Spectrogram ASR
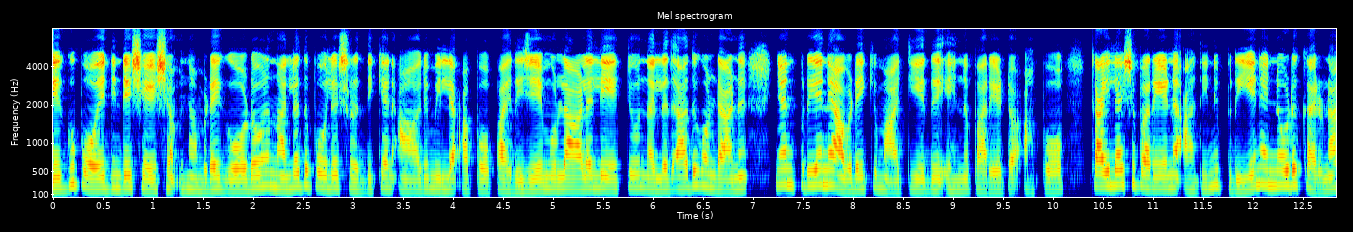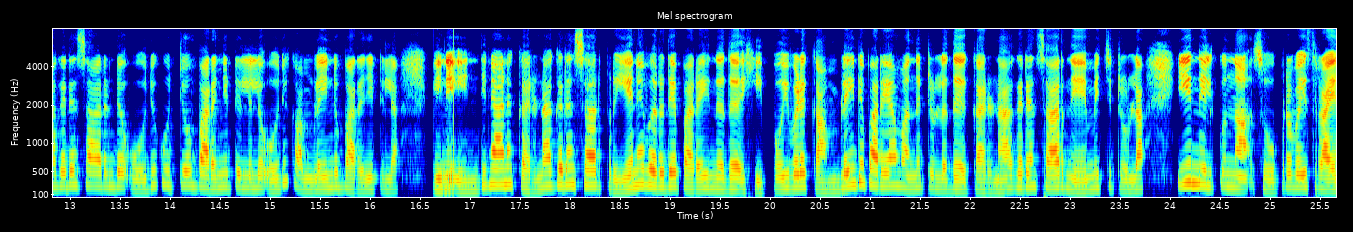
രഘു പോയതിന്റെ അതിന്റെ ശേഷം നമ്മുടെ ഗോഡൗൺ നല്ലതുപോലെ ശ്രദ്ധിക്കാൻ ആരുമില്ല. അപ്പോൾ പരിചയമുള്ള ആളല്ലേ ഏറ്റവും നല്ലത്? അതുകൊണ്ടാണ് ഞാൻ പ്രിയനെ അവിടേക്ക് മാറ്റിയത് എന്ന് പറയട്ടോ. അപ്പോൾ കൈലാഷ് പറയണ അതിന് പ്രിയൻ എന്നോട് കരുണാകരൻ സാറിന്റെ ഒരു കുറ്റവും പറഞ്ഞിട്ടില്ലല്ലോ ഒരു കംപ്ലൈന്റും പറഞ്ഞിട്ടില്ല. പിന്നെ എന്തിനാണ് കരുണാകരൻ സാർ പ്രിയനെ വെറുതെ പറയുന്നത്? ഇപ്പോൾ ഇവിടെ കംപ്ലൈന്റ് പറയാൻ വന്നിട്ടുള്ളത് കരുണാകരൻ സാർ നിയമിച്ചിട്ടുള്ള ഈ നിൽക്കുന്ന സൂപ്പർവൈസറായ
